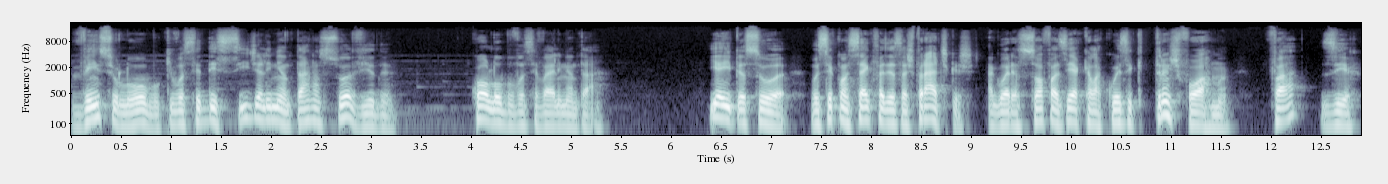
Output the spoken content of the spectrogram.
Vence o lobo que você decide alimentar na sua vida. Qual lobo você vai alimentar? E aí, pessoa, você consegue fazer essas práticas? Agora é só fazer aquela coisa que transforma. Fazer.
